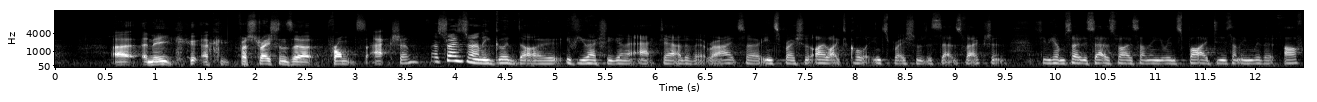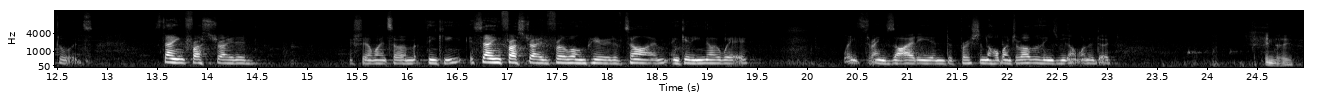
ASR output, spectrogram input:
Uh, Annick, frustrations are prompts action. Frustrations are only good though if you're actually going to act out of it, right? So inspirational. I like to call it inspirational dissatisfaction. So you become so dissatisfied with something, you're inspired to do something with it afterwards. Staying frustrated. Actually, I won't say what I'm thinking. Staying frustrated for a long period of time and getting nowhere leads to anxiety and depression, a whole bunch of other things we don't want to do. Indeed.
